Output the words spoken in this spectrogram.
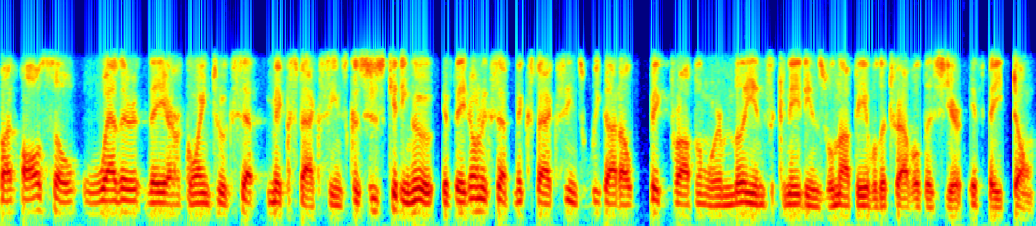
but also whether they are going to accept mixed vaccines. Because who's kidding who, if they don't accept mixed vaccines, we got a big problem where millions of Canadians will not be able to travel this year if they don't.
